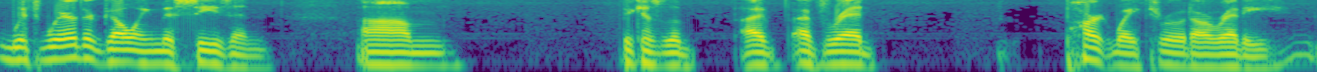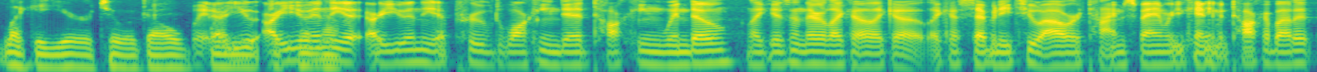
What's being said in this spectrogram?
with where they're going this season um because the i've i've read part way through it already like a year or two ago Wait, are you are you in out. the are you in the approved Walking Dead talking window? Like, isn't there like a like a like a seventy two hour time span where you can't even talk about it?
